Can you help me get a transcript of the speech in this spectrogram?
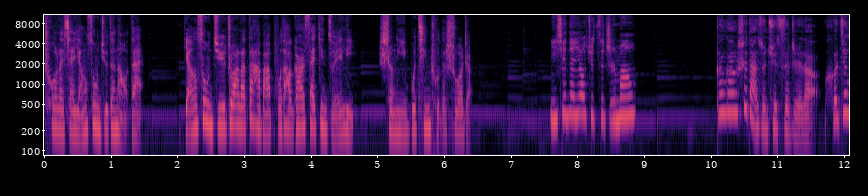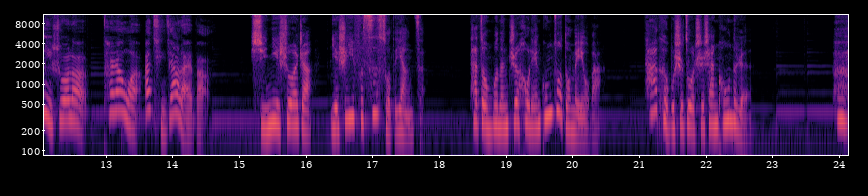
戳了下杨颂菊的脑袋。杨颂菊抓了大把葡萄干塞进嘴里，声音不清楚的说着：“你现在要去辞职吗？”“刚刚是打算去辞职的，和经理说了，他让我按请假来吧。”许逆说着，也是一副思索的样子。他总不能之后连工作都没有吧？他可不是坐吃山空的人。唉，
